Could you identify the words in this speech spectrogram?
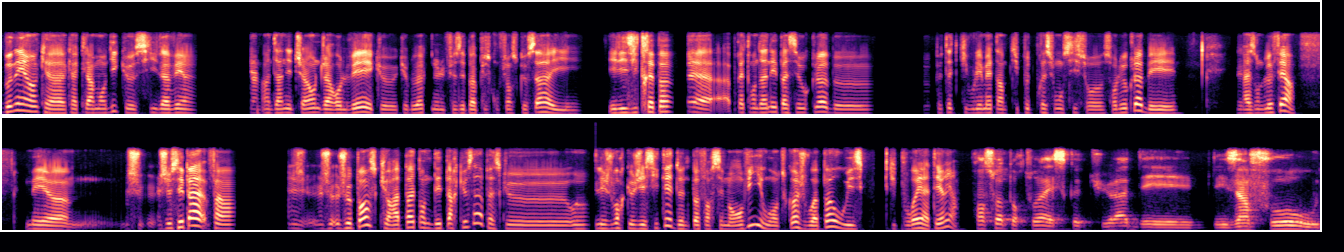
Bonnet hein, qui, a, clairement dit que s'il avait un, dernier challenge à relever et que, que le hack ne lui faisait pas plus confiance que ça, il n'hésiterait pas après tant d'années passées au club. Euh, peut-être qu'il voulait mettre un petit peu de pression aussi sur, sur le club et il a raison de le faire. Mais euh, je, ne sais pas, enfin, je, pense qu'il n'y aura pas tant de départs que ça parce que les joueurs que j'ai cités donnent pas forcément envie ou en tout cas je vois pas où est-ce qu'ils pourraient atterrir. François, pour toi, est-ce que tu as des, infos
